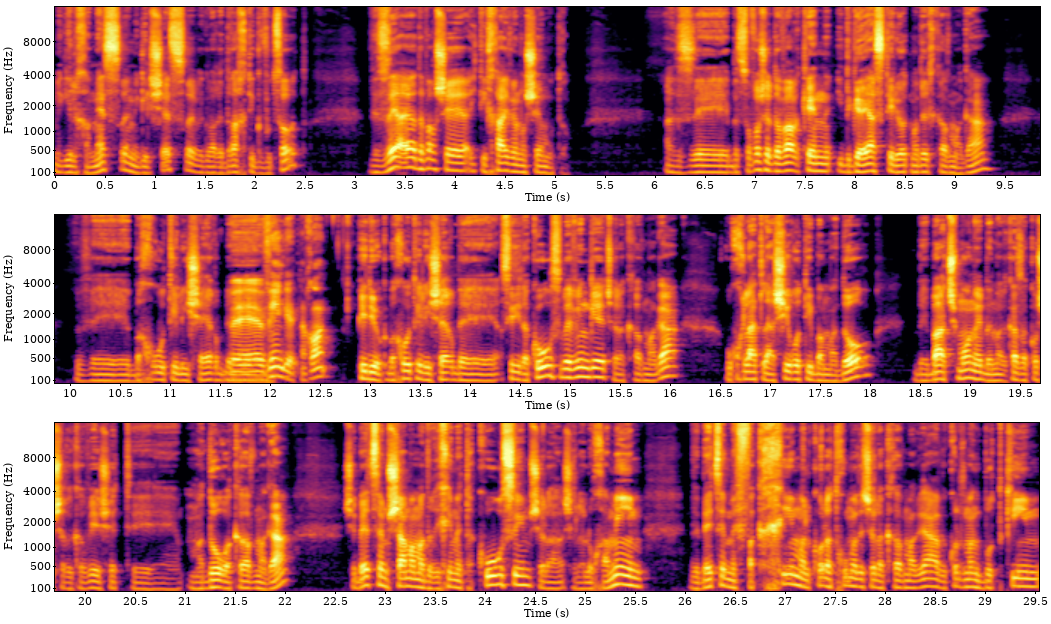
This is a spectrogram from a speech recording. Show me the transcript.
מגיל 15, מגיל 16, וכבר הדרכתי קבוצות, וזה היה הדבר שהייתי חי ונושם אותו. אז אה, בסופו של דבר כן התגייסתי להיות מדריך קרב מגע, ובחרו אותי להישאר ב... בווינגייט, נכון? בדיוק, בחרו אותי להישאר, ב... עשיתי את הקורס בווינגייט של הקרב מגע, הוחלט להשאיר אותי במדור, בבת שמונה במרכז הכושר הקרבי יש את uh, מדור הקרב מגע, שבעצם שם מדריכים את הקורסים של, ה... של הלוחמים, ובעצם מפקחים על כל התחום הזה של הקרב מגע, וכל הזמן בודקים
